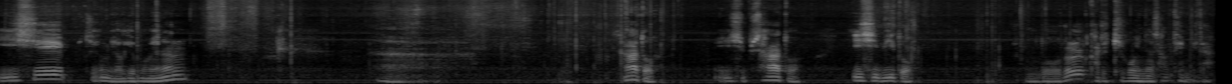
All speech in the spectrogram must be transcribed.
20 지금 여기 보면은 아, 4도, 24도, 22도 정도를 가리키고 있는 상태입니다.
